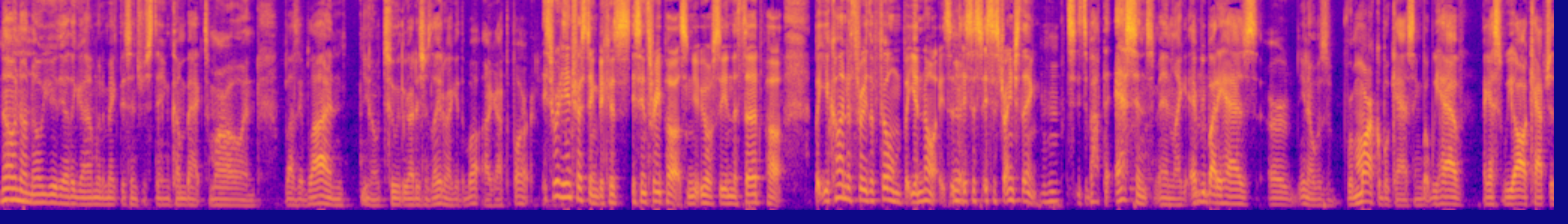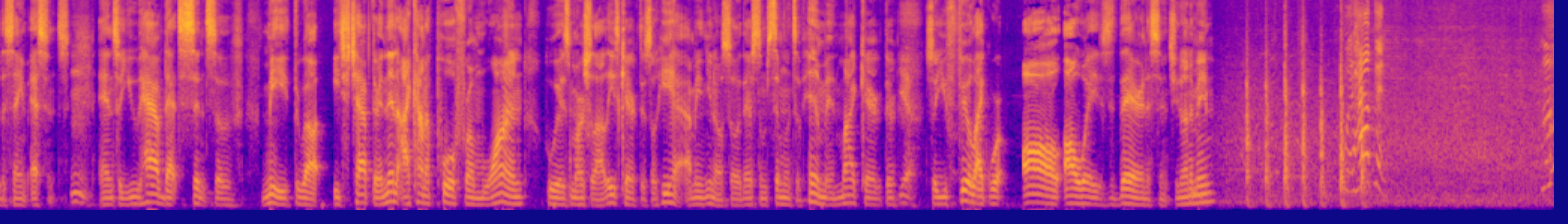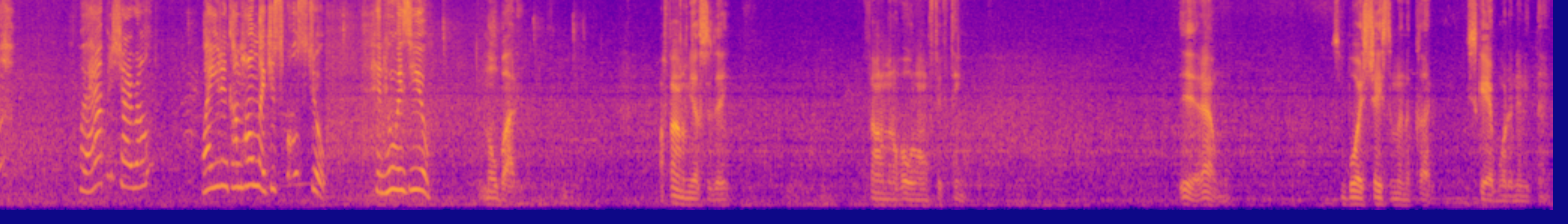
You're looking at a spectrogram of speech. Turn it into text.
No, no, no, you're the other guy. I'm going to make this interesting. Come back tomorrow and blah, blah, blah. And, you know, two or three auditions later, I get the bar- I got the part. It's really interesting because it's in three parts, and you're obviously in the third part. But you're kind of through the film, but you're not. It's a, it's a, it's a strange thing. Mm-hmm. It's, it's about the essence, man. Like everybody has, or, you know, it was remarkable casting, but we have, I guess we all capture the same essence. Mm. And so you have that sense of me throughout each chapter. And then I kind of pull from one who is Mahershala Ali's character. So he, ha- I mean, you know, so there's some semblance of him in my character. Yeah. So you feel like we're all always there in a sense. You know what I mean? What happened? Huh? What happened, Chiron? Why you didn't come home like you're supposed to? And who is you? Nobody. I found him yesterday. Found him in a hole on 15. Yeah, that one. Some boys chased him in the cut. He scared more than anything.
